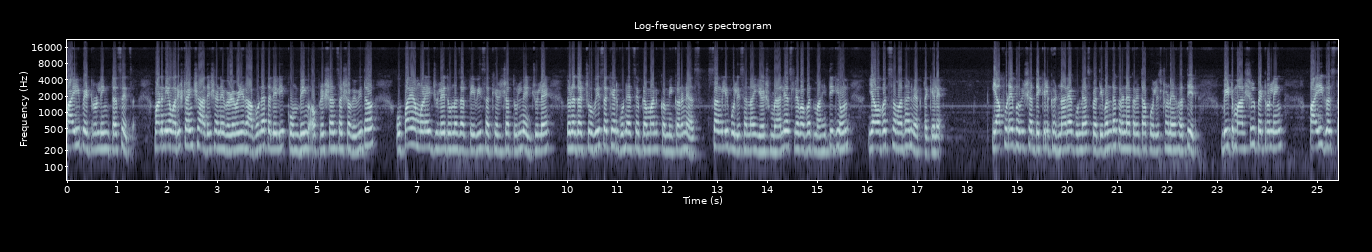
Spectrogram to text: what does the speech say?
पायी पेट्रोलिंग तसेच माननीय वरिष्ठांच्या आदेशाने वेळोवेळी राबवण्यात आलेली कोम्बिंग ऑपरेशन्स अशा विविध उपायामुळे जुलै दोन हजार तेवीस अखेरच्या तुलनेत जुलै दोन हजार चोवीस अखेर गुन्ह्याचे प्रमाण कमी करण्यास सांगली पोलिसांना यश मिळाले असल्याबाबत माहिती घेऊन याबाबत समाधान व्यक्त केले. यापुढे भविष्यात देखील घडणाऱ्या गुन्ह्यास प्रतिबंध करण्याकरिता पोलीस ठाणे हद्दीत बीट मार्शल पेट्रोलिंग पायी गस्त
